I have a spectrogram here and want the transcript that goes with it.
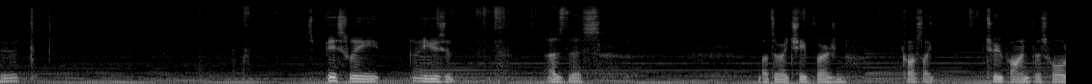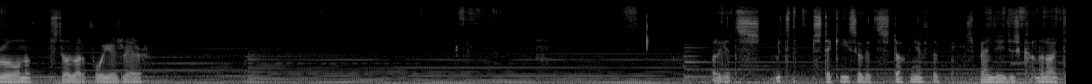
undo it. It's basically I use it as this, but it's a very cheap version. It costs like two pounds for this whole roll, and I've still got it four years later. But it gets it's sticky, so it gets stuck, and you have to spend ages cutting it out.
